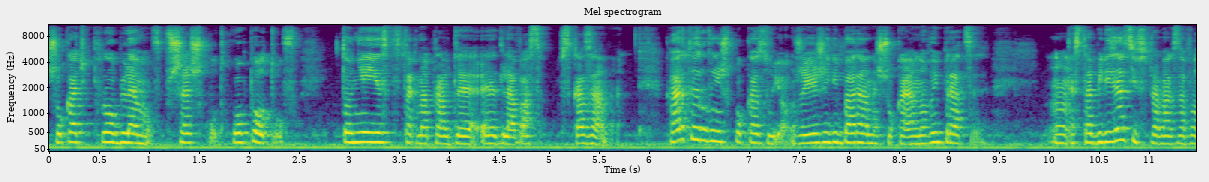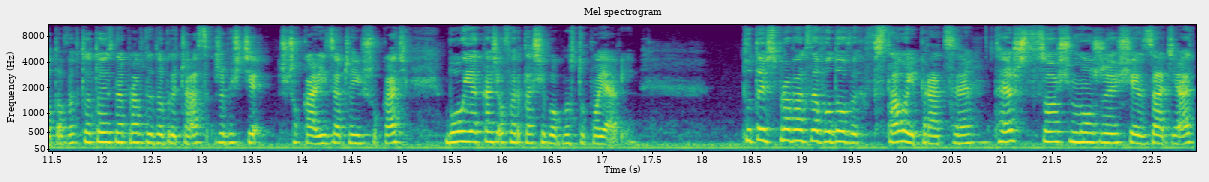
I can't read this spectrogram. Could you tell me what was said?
szukać problemów, przeszkód, kłopotów. To nie jest tak naprawdę e, dla Was wskazane. Karty również pokazują, że jeżeli barany szukają nowej pracy, mm, stabilizacji w sprawach zawodowych, to to jest naprawdę dobry czas, żebyście szukali, zaczęli szukać, bo jakaś oferta się po prostu pojawi. Tutaj w sprawach zawodowych, w stałej pracy też coś może się zadziać,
